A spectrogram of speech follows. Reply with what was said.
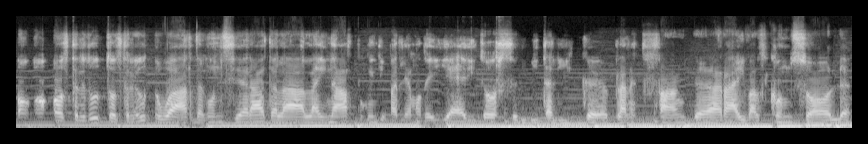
o, o, oltretutto, oltretutto guarda considerata la line up quindi parliamo degli editors di Vitalik Planet Funk Arrival Console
